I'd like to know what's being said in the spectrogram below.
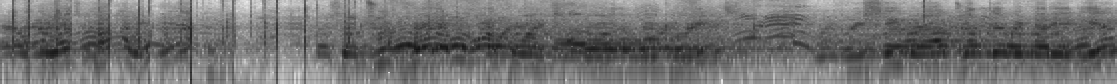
And it was caught again. So two, four, four points for the Wolverines. Receiver out jumped everybody again.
